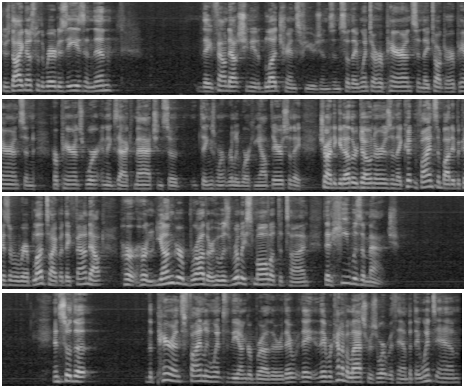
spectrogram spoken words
She was diagnosed with a rare disease, and then they found out she needed blood transfusions. And so they went to her parents and they talked to her parents, and her parents weren't an exact match. And so things weren't really working out there. So they tried to get other donors and they couldn't find somebody because of a rare blood type. But they found out her, her younger brother, who was really small at the time, that he was a match. And so the, the parents finally went to the younger brother. They, they, they were kind of a last resort with him, but they went to him.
